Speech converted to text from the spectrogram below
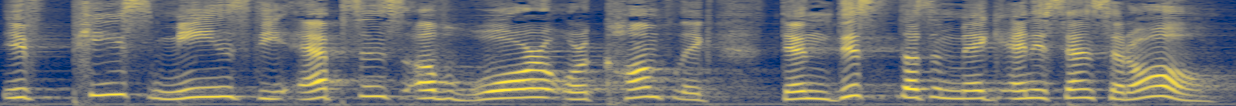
If peace means the absence of war or conflict, then this doesn't make any sense at all.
